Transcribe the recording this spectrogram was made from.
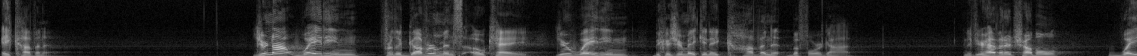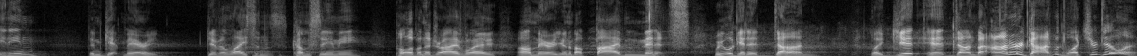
a covenant. You're not waiting for the government's okay. You're waiting because you're making a covenant before God. And if you're having a trouble waiting, then get married. Give a license, come see me, pull up in the driveway. I'll marry you in about five minutes. We will get it done. Like, get it done. But honor God with what you're doing.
